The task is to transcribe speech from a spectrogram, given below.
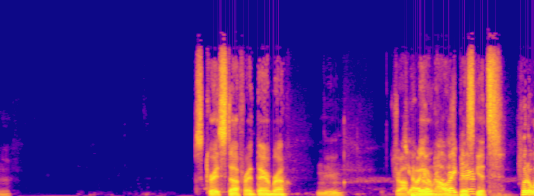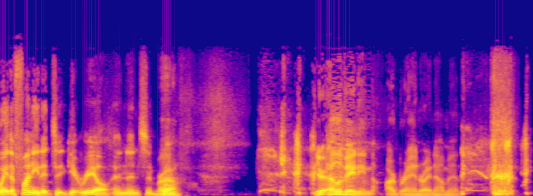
Hmm. It's great stuff right there, bro. Mm-hmm. Drop knowledge right biscuits. There? Put away the funny to, to get real, and then some boom. You're elevating our brand right now, man.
